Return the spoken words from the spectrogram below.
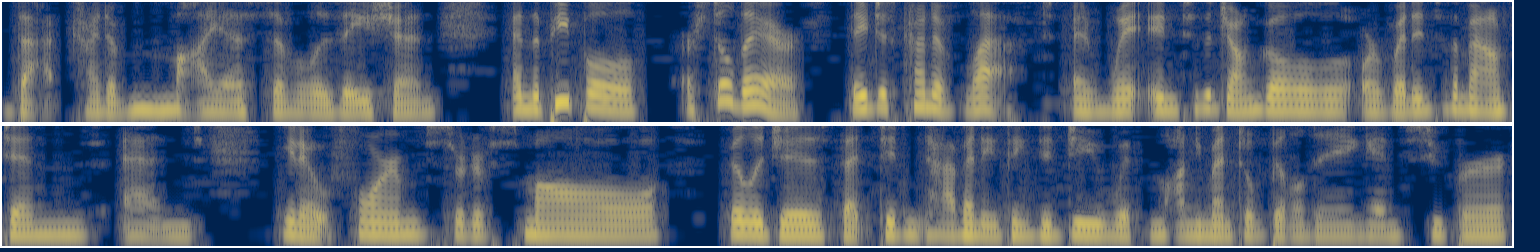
that kind of Maya civilization. And the people are still there. They just kind of left and went into the jungle or went into the mountains and, you know, formed sort of small villages that didn't have anything to do with monumental building and super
